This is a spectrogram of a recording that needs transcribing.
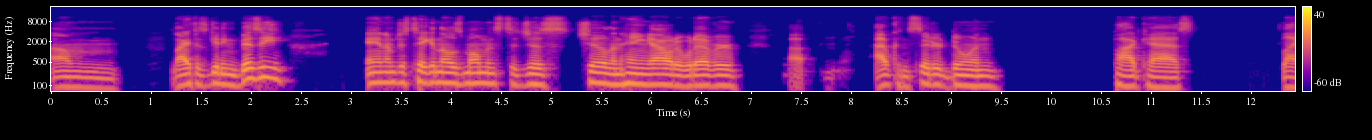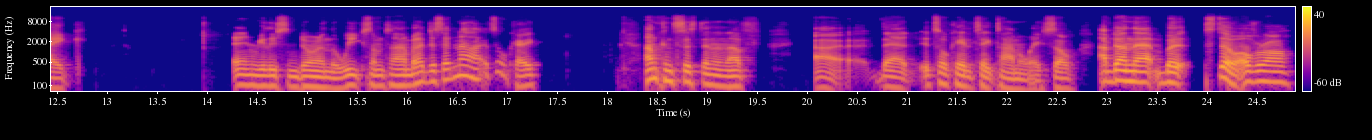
Um, life is getting busy, and I'm just taking those moments to just chill and hang out or whatever. Uh, I've considered doing podcasts like and releasing during the week sometime, but I just said, nah, it's okay. I'm consistent enough uh, that it's okay to take time away. So I've done that, but still, overall,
